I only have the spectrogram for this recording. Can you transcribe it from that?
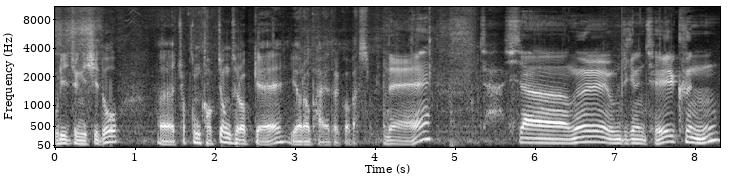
우리 증시도 어, 조금 걱정스럽게 열어봐야 될 것 같습니다. 네. 자, 시장을 움직이는 제일 큰,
